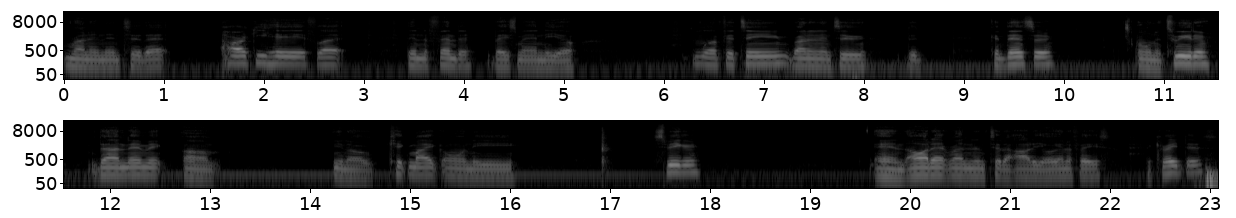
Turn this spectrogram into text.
running into that Hartke head flat, then the Fender Bassman Neo 115 running into the condenser on the tweeter dynamic um you know, kick mic on the speaker and all that running into the audio interface to create this.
